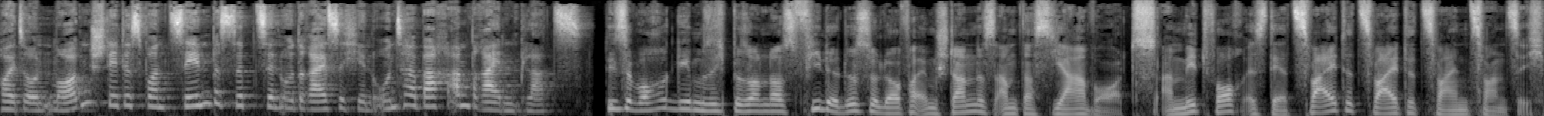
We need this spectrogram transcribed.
Heute und morgen steht es von 10 bis 17.30 Uhr in Unterbach am Breidenplatz. Diese Woche geben sich besonders viele Düsseldorfer im Standesamt das Ja-Wort. Am Mittwoch ist der 2.2.22.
